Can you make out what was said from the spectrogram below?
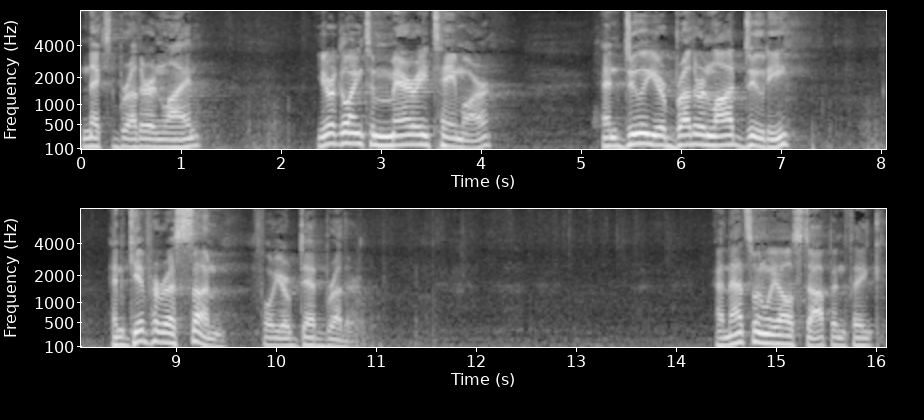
next brother in line, you're going to marry Tamar and do your brother in law duty and give her a son for your dead brother. And that's when we all stop and think,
